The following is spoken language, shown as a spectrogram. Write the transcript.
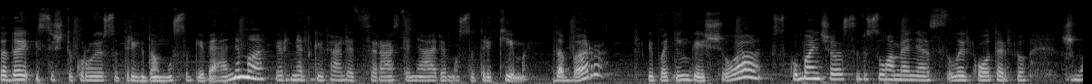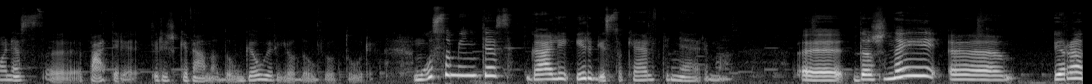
tada jis iš tikrųjų sutrikdo mūsų gyvenimą ir netgi gali atsirasti nerimo sutrikimai. Dabar ypatingai šiuo skubančios visuomenės laikotarpiu žmonės e, patiria ir išgyvena daugiau ir jo daugiau turi. Mūsų mintis gali irgi sukelti nerimą. E, dažnai e, yra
